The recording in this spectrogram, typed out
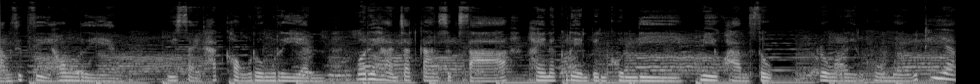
34 ห้องเรียน วิสัยทัศน์ของโรงเรียน บริหารจัดการศึกษาให้นักเรียนเป็นคนดี มีความสุข โรงเรียนครูเมืองวิทยา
